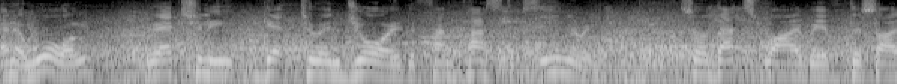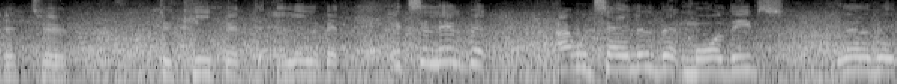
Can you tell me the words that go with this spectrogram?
and a wall, you actually get to enjoy the fantastic scenery. So that's why we've decided to to keep it a little bit. It's a little bit, I would say, a little bit Maldives, a little bit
